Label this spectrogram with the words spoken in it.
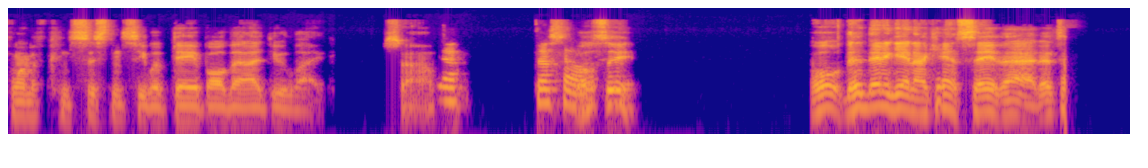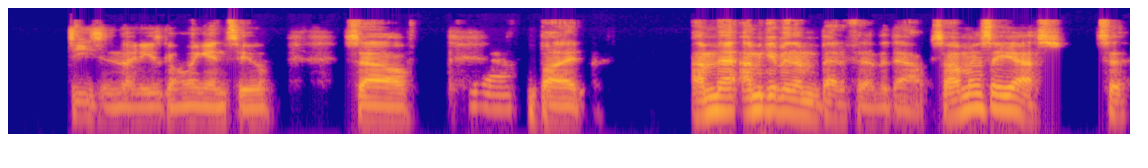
form of consistency with Daboll that I do like. So yeah, that's how we'll see. Well, then, then again, I can't say that. It's a season that he's going into. So yeah, but I'm not, I'm giving them the benefit of the doubt. So I'm going to say yes to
